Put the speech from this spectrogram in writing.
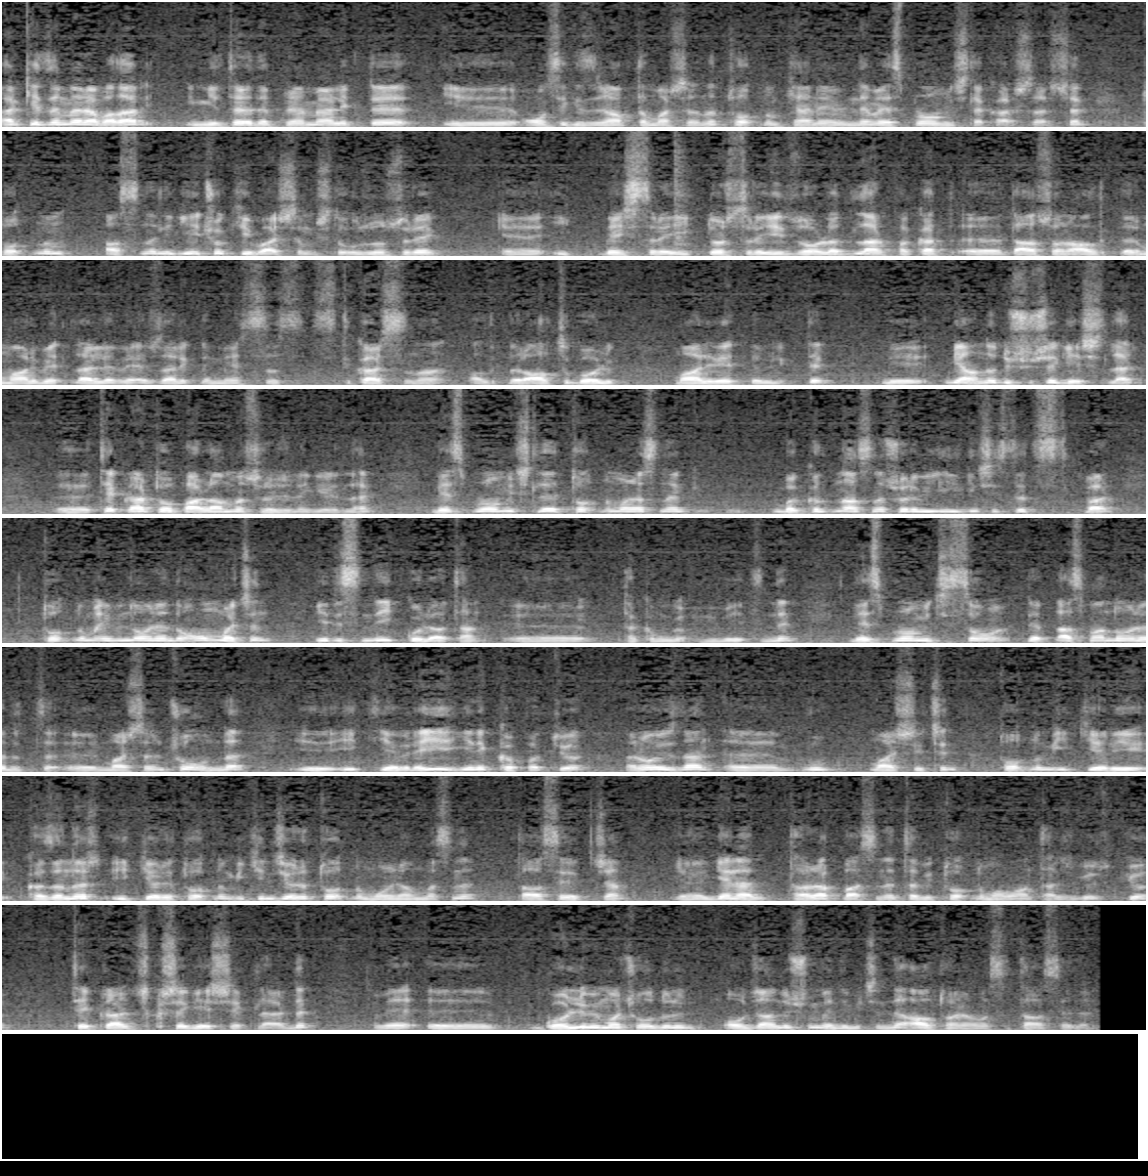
Herkese merhabalar. İngiltere'de Premier Lig'de e, 18. hafta maçlarında Tottenham kendi evinde West Bromwich ile karşılaşacak. Tottenham aslında lige çok iyi başlamıştı. Uzun süre e, ilk 5 sırayı, ilk 4 sırayı zorladılar fakat e, daha sonra aldıkları mağlubiyetlerle ve özellikle Manchester City karşısına aldıkları 6 gollük mağlubiyetle birlikte bir, anda düşüşe geçtiler. E, tekrar toparlanma sürecine girdiler. West Bromwich ile Tottenham arasında bakıldığında aslında şöyle bir ilginç istatistik var. Tottenham evinde oynadığı 10 maçın 7'sinde ilk golü atan e, takım hüviyetinde. West Bromwich ise deplasmanda oynadığı e, maçların çoğunda e, ilk devreyi yenik kapatıyor. Yani o yüzden e, bu maç için Tottenham ilk yarıyı kazanır, ilk yarı Tottenham, ikinci yarı Tottenham oynanmasını tavsiye edeceğim. E, genel taraf bahsinde tabii Tottenham avantajlı gözüküyor. Tekrar çıkışa geçeceklerdir ve e, gollü bir maç olduğunu olacağını düşünmediğim için de alt oynaması tavsiye ederim.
